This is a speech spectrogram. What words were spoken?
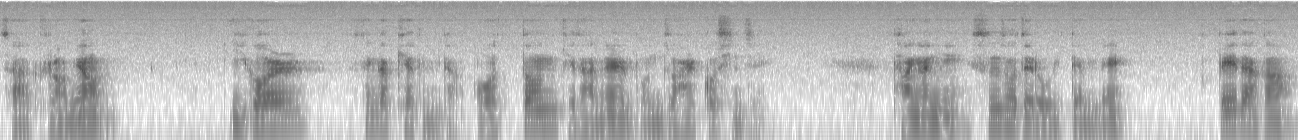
자, 그러면 이걸 생각해야 됩니다. 어떤 계산을 먼저 할 것인지. 당연히 순서대로이기 때문에 빼다가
